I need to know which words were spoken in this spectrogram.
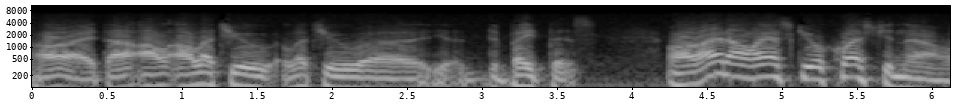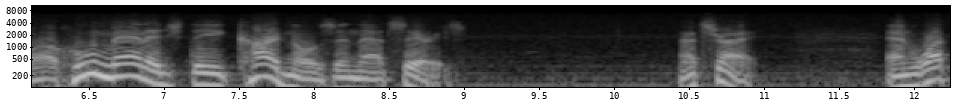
All right, I'll I'll let you let you uh, debate this. All right, I'll ask you a question now. Uh, who managed the Cardinals in that series? That's right. And what?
